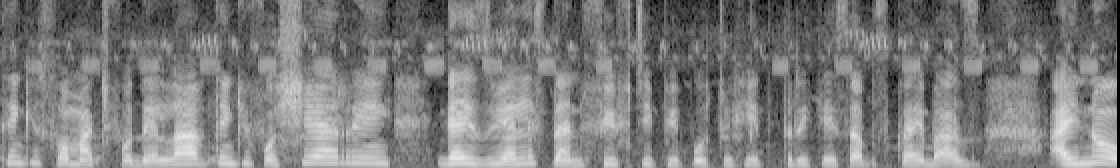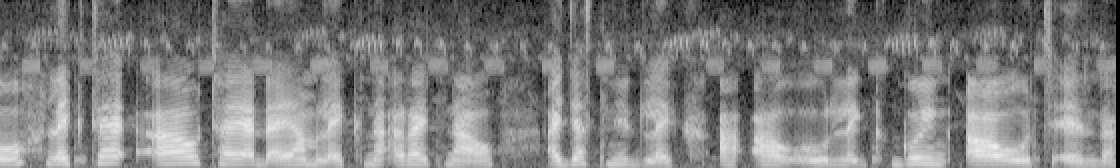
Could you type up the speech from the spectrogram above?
thank you so much for the love. Thank you for sharing. Guys, we are less than 50 people to hit 3k subscribers. I know, like, how tired I am, like, right now. I just need, like, uh, uh, like going out and uh,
